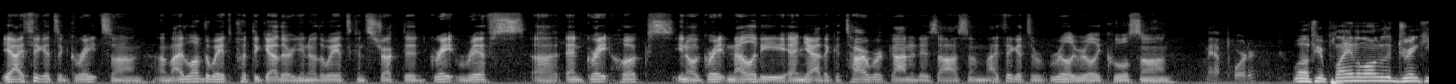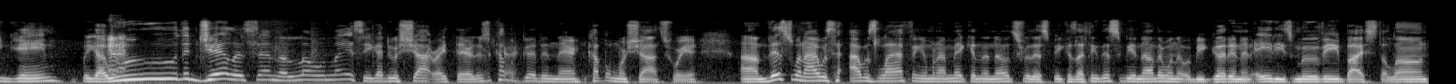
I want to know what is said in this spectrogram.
Yeah, I think it's a great song. Um, I love the way it's put together, you know, the way it's constructed. Great riffs uh, and great hooks, you know, a great melody. And yeah, the guitar work on it is awesome. I think it's a really, really cool song. Matt Porter? Well, if you're playing along with the drinking game, we got woo the jealous and the lonely. So you got to do a shot right there. There's a couple Okay. good in there. A couple more shots for you. Um, this one I was I was laughing when I'm making the notes for this because I think this would be another one that would be good in an '80s movie by Stallone.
